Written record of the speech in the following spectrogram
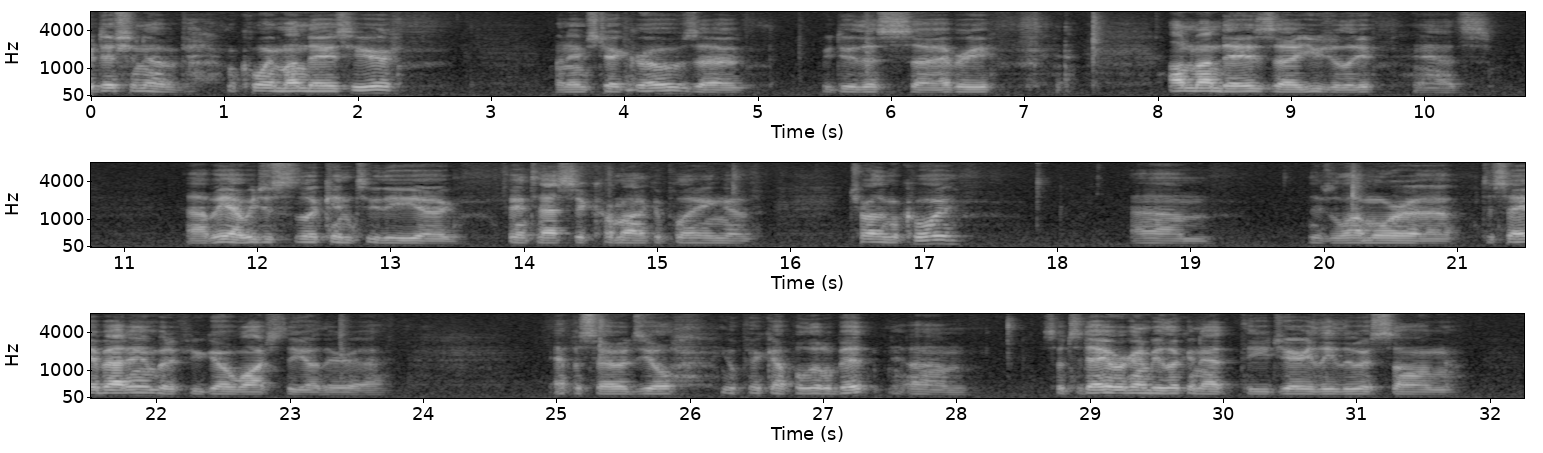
edition of McCoy Mondays here. My name's Jake Groves. Uh, we do this uh, every on Mondays uh, usually. Yeah, it's uh, but yeah, we just look into the uh, fantastic harmonica playing of Charlie McCoy. Um, there's a lot more uh, to say about him, but if you go watch the other episodes, you'll you'll pick up a little bit. Um, so today we're going to be looking at the Jerry Lee Lewis song,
